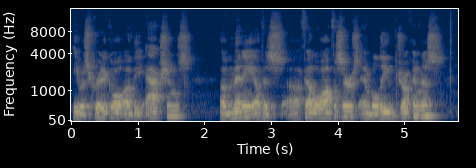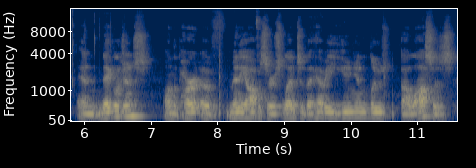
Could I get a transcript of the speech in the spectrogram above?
He was critical of the actions of many of his uh, fellow officers and believed drunkenness and negligence on the part of many officers led to the heavy Union lose, uh, losses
